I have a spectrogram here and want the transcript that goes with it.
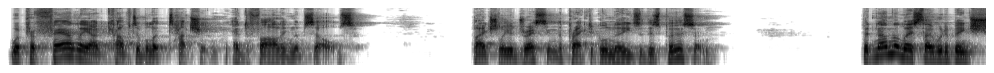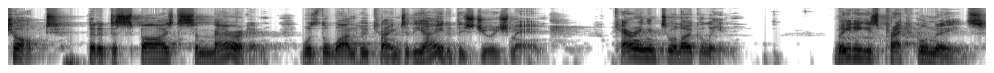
were profoundly uncomfortable at touching and defiling themselves by actually addressing the practical needs of this person. But nonetheless, they would have been shocked that a despised Samaritan was the one who came to the aid of this Jewish man, carrying him to a local inn, meeting his practical needs,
